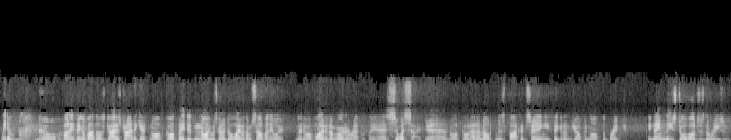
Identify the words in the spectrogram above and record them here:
We don't mind. No. The funny thing about those guys trying to get Northcote, they didn't know he was going to do away with himself anyway. They'd have avoided a murder rap if they had. Suicide. Yeah, Northcote had a note in his pocket saying he figured on jumping off the bridge. He named these two hoods as the reason.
